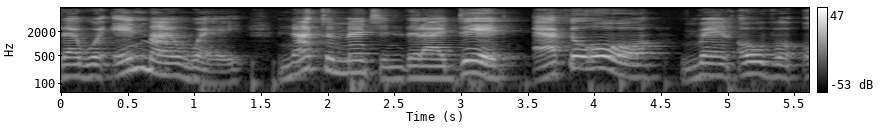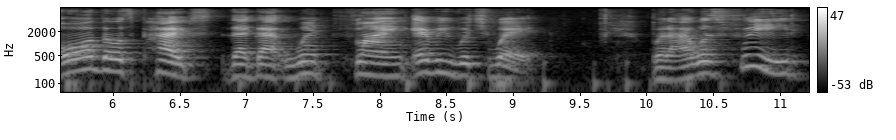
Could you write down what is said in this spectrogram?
that were in my way, not to mention that I did, after all, ran over all those pipes that got went flying every which way. But I was freed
